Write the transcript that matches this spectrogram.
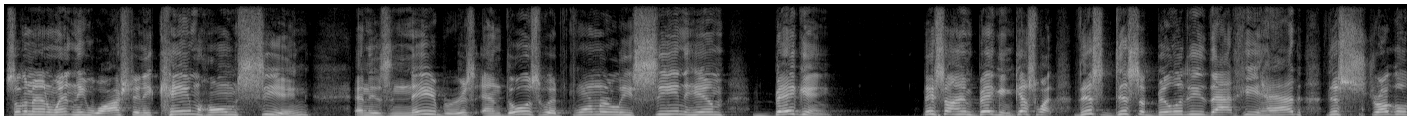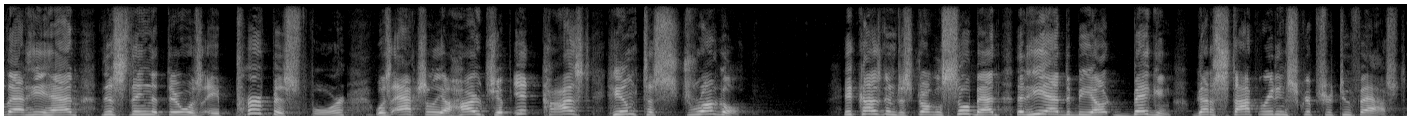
So the man went and he washed and he came home seeing and his neighbors and those who had formerly seen him begging. They saw him begging. Guess what? This disability that he had, this struggle that he had, this thing that there was a purpose for, was actually a hardship. It caused him to struggle. It caused him to struggle so bad that he had to be out begging. We've got to stop reading scripture too fast.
